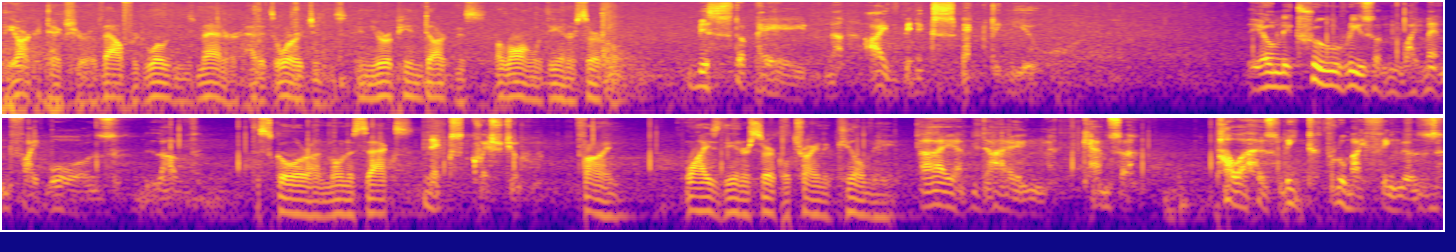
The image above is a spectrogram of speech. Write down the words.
The architecture of Alfred Woden's manor had its origins in European darkness along with the Inner Circle. Mr. Payne, I've been expecting you. The only true reason why men fight wars, love. The score on Mona Sax? Next question. Fine. Why is the Inner Circle trying to kill me? I am dying. Cancer. Power has leaked through my fingers.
